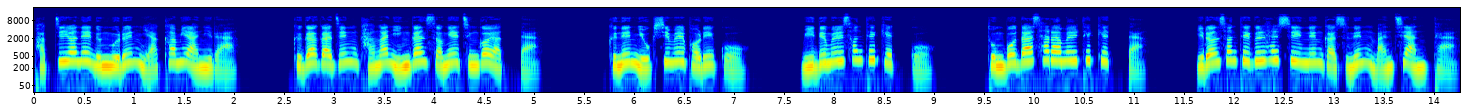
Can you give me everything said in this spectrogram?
박지현의 눈물은 약함이 아니라 그가 가진 강한 인간성의 증거였다. 그는 욕심을 버리고 믿음을 선택했고 돈보다 사람을 택했다. 이런 선택을 할 수 있는 가수는 많지 않다.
